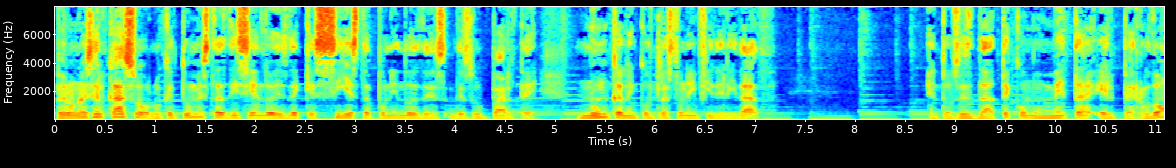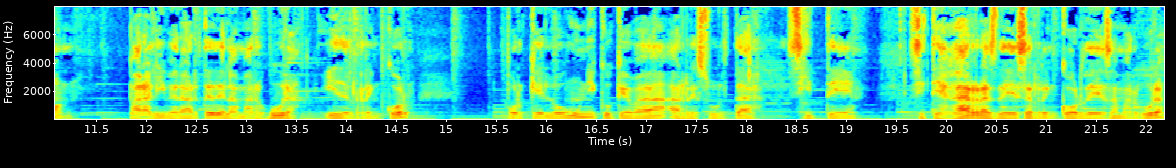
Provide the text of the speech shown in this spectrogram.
Pero no es el caso, lo que tú me estás diciendo es de que sí está poniendo de, de su parte, nunca le encontraste una infidelidad. Entonces date como meta el perdón para liberarte de la amargura y del rencor, porque lo único que va a resultar si te, si te agarras de ese rencor, de esa amargura,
